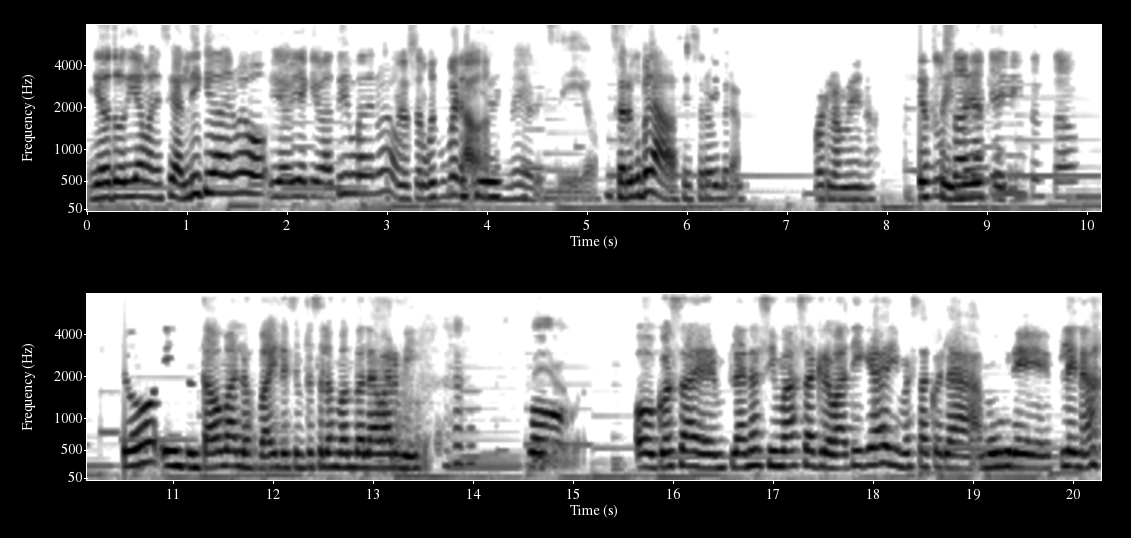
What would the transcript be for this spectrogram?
Y el otro día amanecía líquida de nuevo y había que batirla de nuevo. Pero se recuperaba. Ay, medio deseo. Se recuperaba, sí, se recuperaba. Por lo menos. Yo ¿Tú soy sabes medio qué he seria. intentado? He intentado más los bailes, siempre se los mando a la Barbie. O, o cosas en plan así más acrobática y me saco la mugre plena.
